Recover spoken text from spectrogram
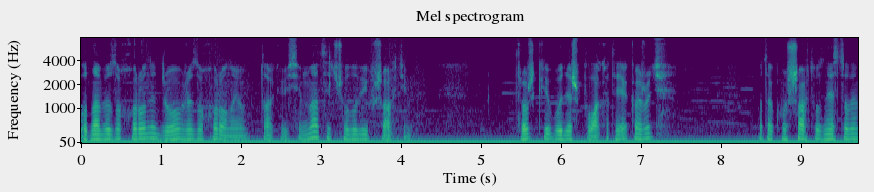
одна без охорони, друга вже з охороною. Так, 18 чоловік в шахті. Трошки будеш плакати, як кажуть. Отаку шахту знистили.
